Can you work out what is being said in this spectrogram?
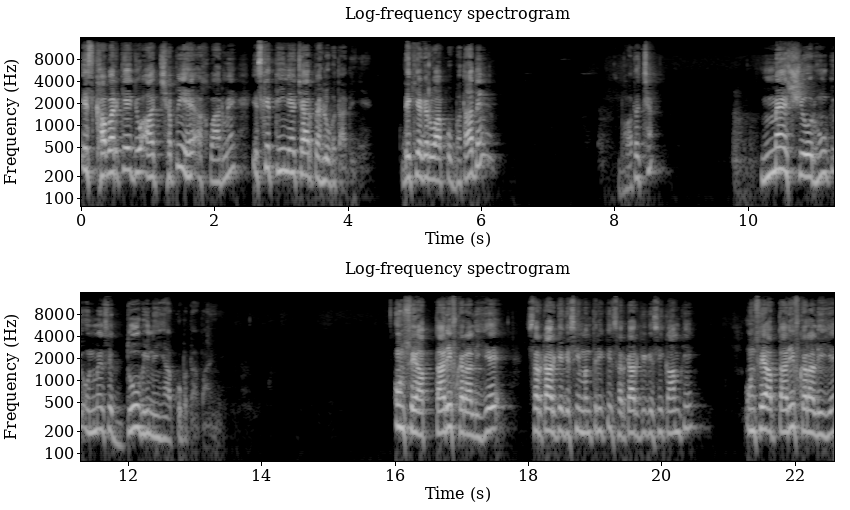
इस खबर के जो आज छपी है अखबार में, इसके तीन या चार पहलू बता दीजिए देखिए, अगर वो आपको बता दें, बहुत अच्छा। मैं श्योर हूँ कि उनमें से दो भी नहीं आपको बता पाएँगे। उनसे आप तारीफ़ करा लीजिए, सरकार के किसी मंत्री की, सरकार के किसी काम की। उनसे आप तारीफ़ करा लीजिए,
